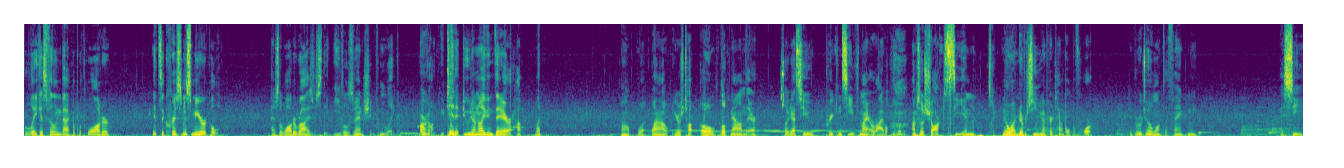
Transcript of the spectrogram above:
the lake is filling back up with water. It's a Christmas miracle. As the water rises, the evil is vanishing from the lake. Argon, you did it, dude. I'm not even there. How? What? Oh, what? Wow, you're ta- Oh, look, now I'm there. So I guess you preconceived my arrival. I'm so shocked to see him. It's like, no, I've never seen you after temple before. Did Ruto want to thank me? I see.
